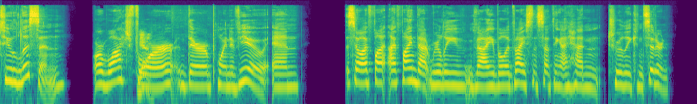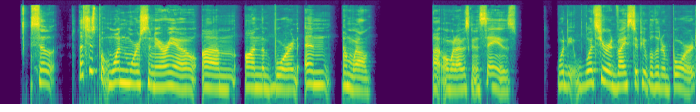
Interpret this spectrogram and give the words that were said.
to listen or watch for their point of view. And so I find, I find that really valuable advice and something I hadn't truly considered. So let's just put one more scenario um, on the board. And, um, well, uh, what I was going to say is, what do you, what's your advice to people that are bored?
